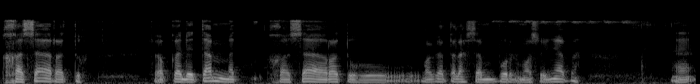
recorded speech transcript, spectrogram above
khasaratuh. Faqad tammat khasaratuhu maka telah sempurna. Maksudnya apa? Ha?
